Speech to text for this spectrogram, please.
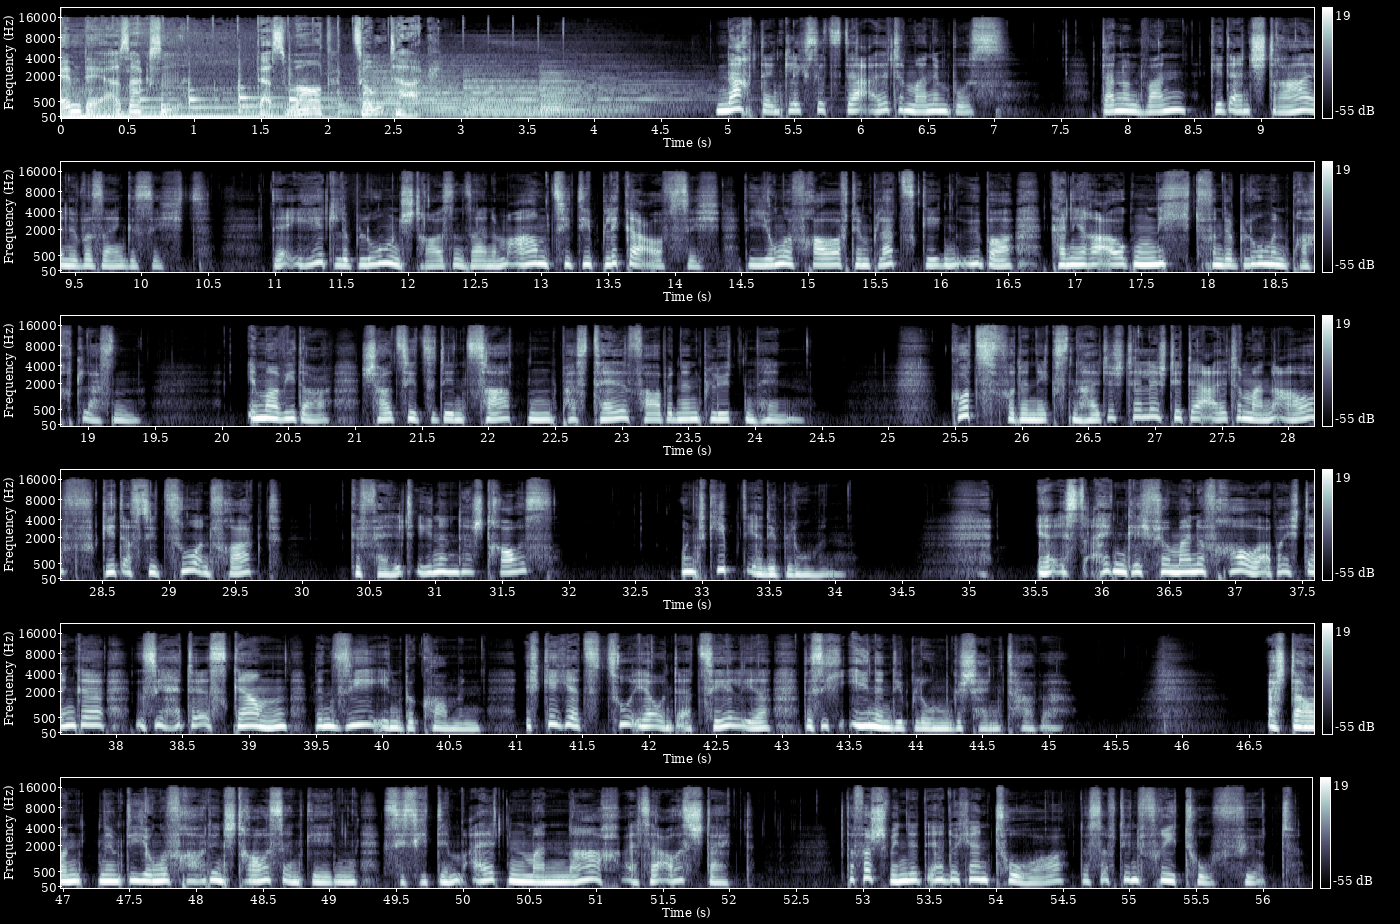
MDR Sachsen. Das Wort zum Tag. Nachdenklich sitzt der alte Mann im Bus. Dann und wann geht ein Strahlen über sein Gesicht. Der edle Blumenstrauß in seinem Arm zieht die Blicke auf sich. Die junge Frau auf dem Platz gegenüber kann ihre Augen nicht von der Blumenpracht lassen. Immer wieder schaut sie zu den zarten, pastellfarbenen Blüten hin. Kurz vor der nächsten Haltestelle steht der alte Mann auf, geht auf sie zu und fragt Gefällt Ihnen der Strauß? und gibt ihr die Blumen. Er ist eigentlich für meine Frau, aber ich denke, sie hätte es gern, wenn Sie ihn bekommen. Ich gehe jetzt zu ihr und erzähle ihr, dass ich Ihnen die Blumen geschenkt habe. Erstaunt nimmt die junge Frau den Strauß entgegen. Sie sieht dem alten Mann nach, als er aussteigt. Da verschwindet er durch ein Tor, das auf den Friedhof führt.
